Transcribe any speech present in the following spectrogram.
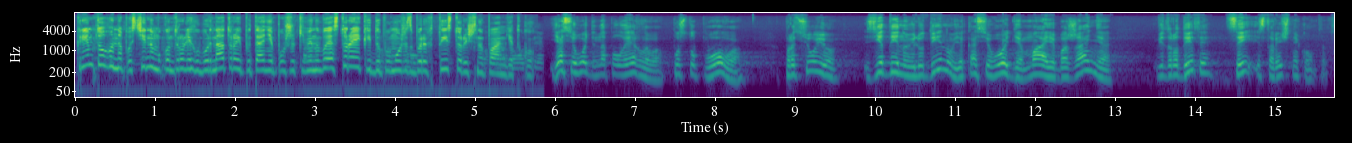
Крім того, на постійному контролі губернатора і питання пошуків інвестора, який допоможе зберегти історичну пам'ятку. Я сьогодні наполегливо, поступово працюю з єдиною людиною, яка сьогодні має бажання відродити цей історичний комплекс.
